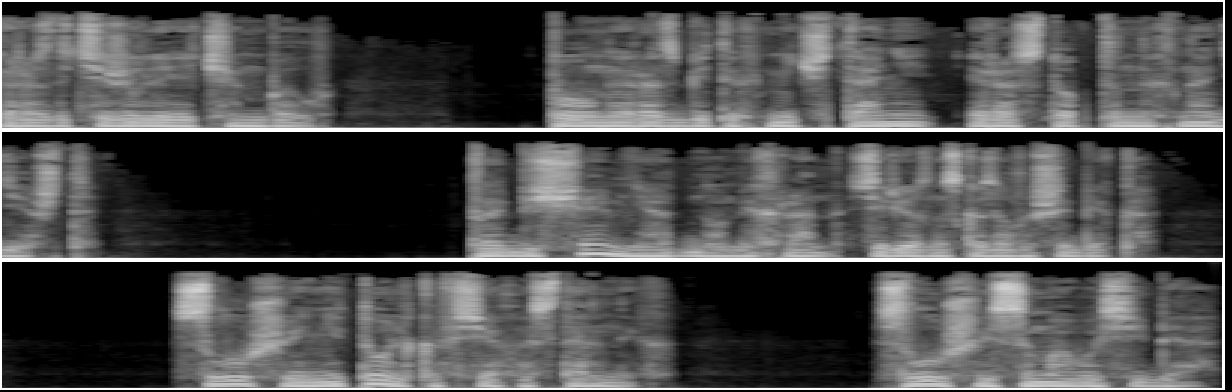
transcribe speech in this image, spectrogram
гораздо тяжелее, чем был, полный разбитых мечтаний и растоптанных надежд. «Пообещай мне одно, Мехран», — серьезно сказала Шебека. «Слушай не только всех остальных. Слушай самого себя.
